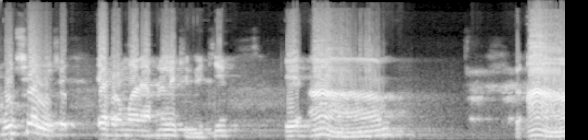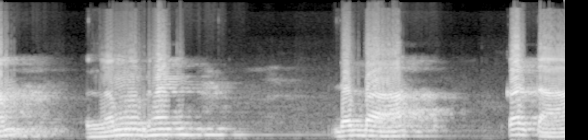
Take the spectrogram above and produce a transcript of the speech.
પૂછેલું છે, એ પ્રમાણે આપણે લખી નાખીએ કે આમ આમ લંબઘન ડબ્બા કરતા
